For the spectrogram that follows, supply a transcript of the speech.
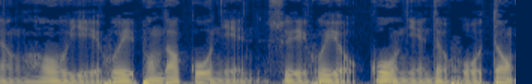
然后也会碰到过年，所以会有过年的活动。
